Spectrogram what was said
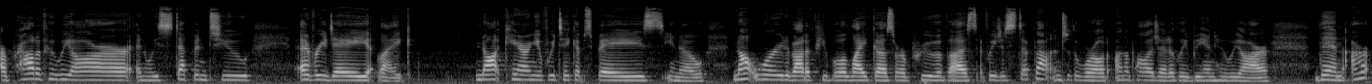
are proud of who we are and we step into every day like not caring if we take up space, you know, not worried about if people like us or approve of us, if we just step out into the world unapologetically being who we are, then our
